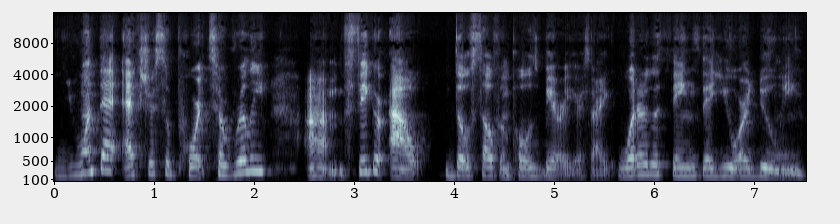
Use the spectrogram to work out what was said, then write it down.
you want that extra support to really um, figure out those self-imposed barriers right? What are the things that you are doing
